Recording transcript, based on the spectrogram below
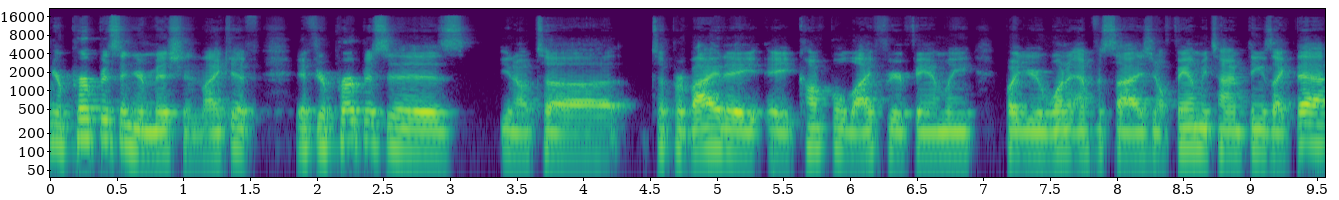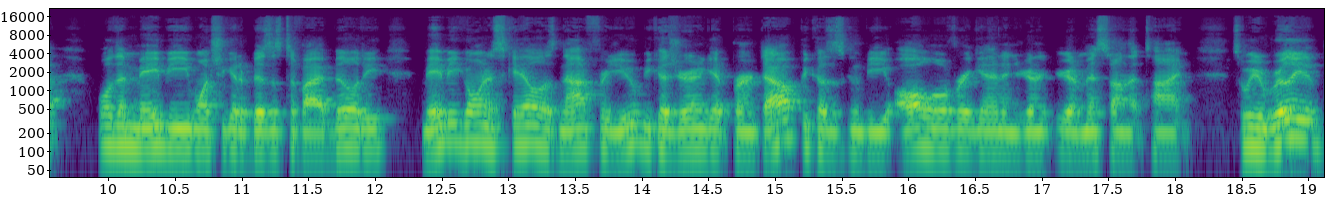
your purpose and your mission. Like, if if your purpose is you know to to provide a, a comfortable life for your family, but you want to emphasize, you know, family time, things like that well, then maybe once you get a business to viability, maybe going to scale is not for you because you're going to get burnt out because it's going to be all over again and you're going to, you're going to miss on that time. So we really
